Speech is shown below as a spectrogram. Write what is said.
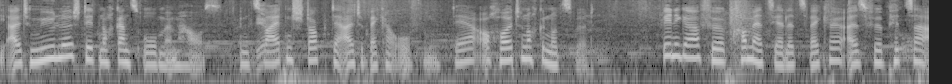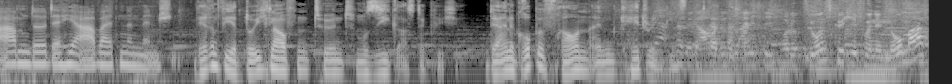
Die alte Mühle steht noch ganz oben im Haus. Im zweiten Stock der alte Bäckerofen, der auch heute noch genutzt wird. Weniger für kommerzielle Zwecke als für Pizzaabende der hier arbeitenden Menschen. Während wir durchlaufen, tönt Musik aus der Küche, der eine Gruppe Frauen einen Catering-Dienst Genau, das ist eigentlich die Produktionsküche von den Nomads.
